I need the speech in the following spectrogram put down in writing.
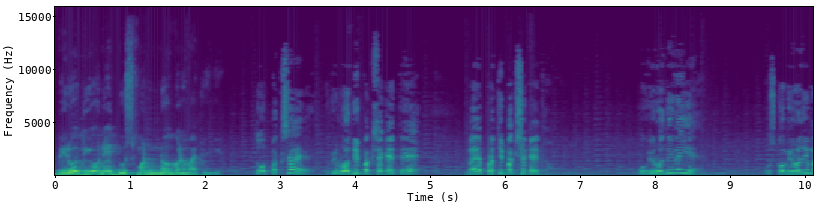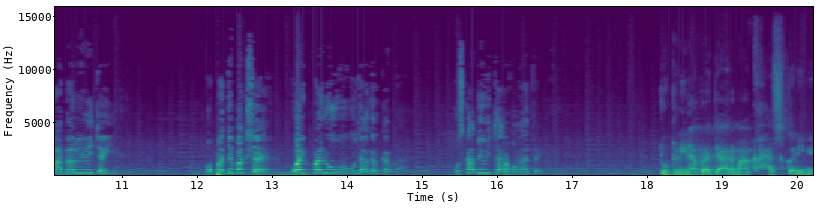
વિરોધીઓને દુશ્મન ન ગણવા જોઈએ दो पक्ष है विरोधी पक्ष कहते हैं मैं प्रतिपक्ष कहता हूं वो विरोधी नहीं है उसको विरोधी मानना भी नहीं चाहिए वो प्रतिपक्ष है वो एक पहलू उजागर कर रहा है उसका भी विचार होना चाहिए ચૂંટણીના પ્રચારમાં ખાસ કરીને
